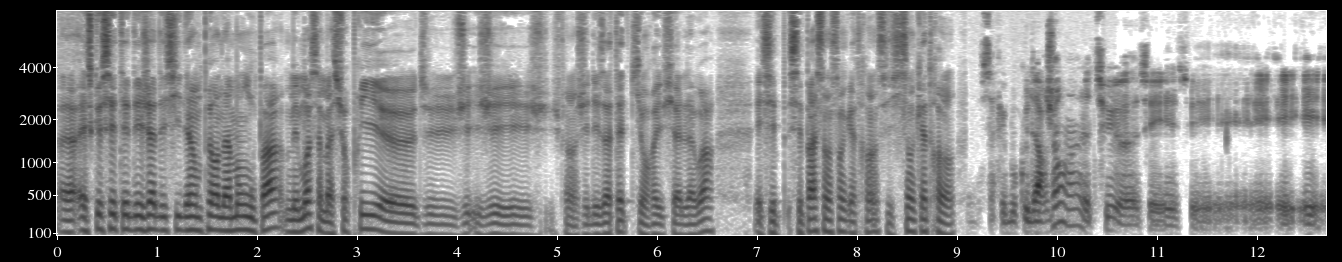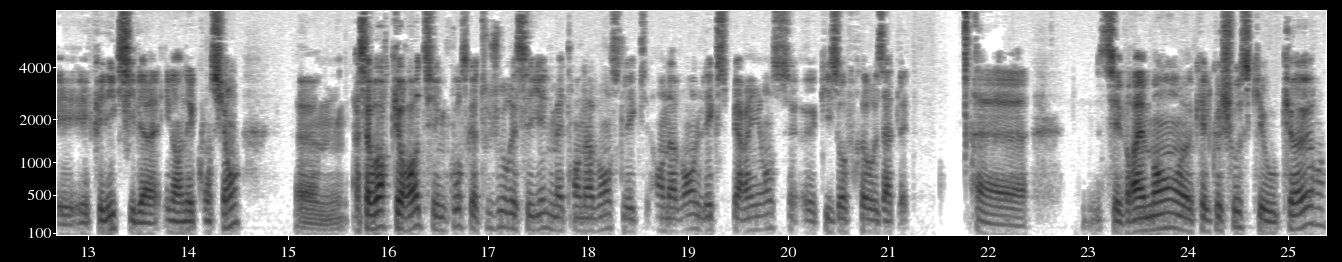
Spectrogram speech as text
Euh, est-ce que c'était déjà décidé un peu en amont ou pas? Mais moi, ça m'a surpris. Euh, j'ai des athlètes qui ont réussi à l'avoir. Et c'est pas 580, c'est 680. Ça fait beaucoup d'argent hein, là-dessus. Et, et, et, Félix, il, il en est conscient. Euh, à savoir que Rhodes, c'est une course qui a toujours essayé de mettre en, avant l'expérience euh, qu'ils offraient aux athlètes. Euh, c'est vraiment euh, quelque chose qui est au cœur.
